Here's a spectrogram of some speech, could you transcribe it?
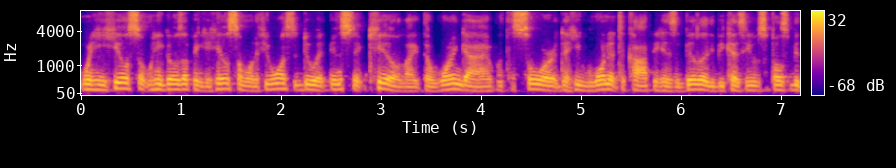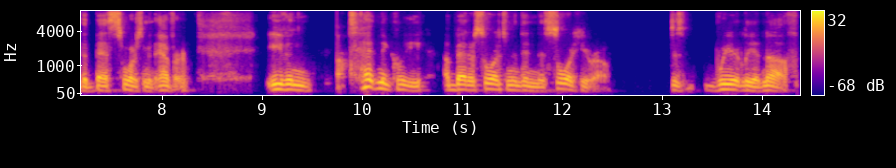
when he heals someone, when he goes up and can heal someone, if he wants to do an instant kill, like the one guy with the sword that he wanted to copy his ability because he was supposed to be the best swordsman ever, even technically a better swordsman than the sword hero. Just weirdly enough,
